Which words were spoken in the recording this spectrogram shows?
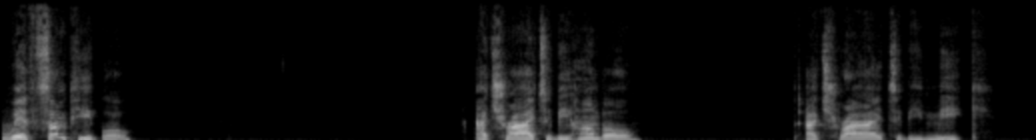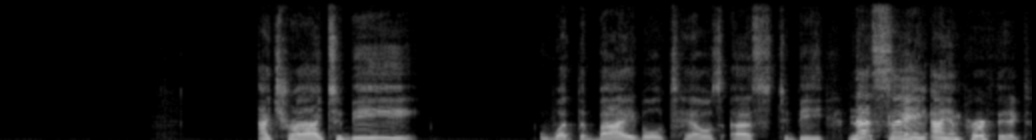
with some people, I try to be humble. I try to be meek. I try to be what the Bible tells us to be. Not saying I am perfect,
